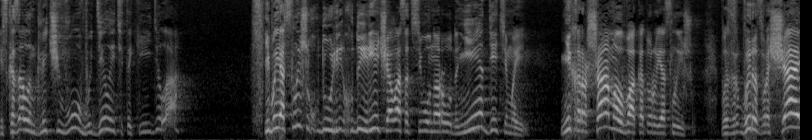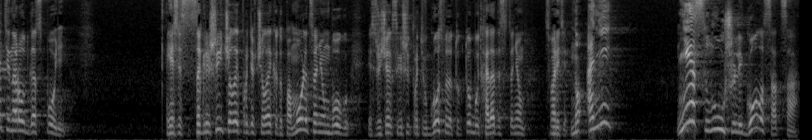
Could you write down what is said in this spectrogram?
И сказал им, для чего вы делаете такие дела? Ибо я слышу худую, худые речи о вас от всего народа. Нет, дети мои, не хороша молва, которую я слышу. Вы, развращаете народ Господень. Если согрешит человек против человека, то помолится о нем Богу. Если же человек согрешит против Господа, то кто будет ходатайствовать о нем? Смотрите, но они не слушали голос Отца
